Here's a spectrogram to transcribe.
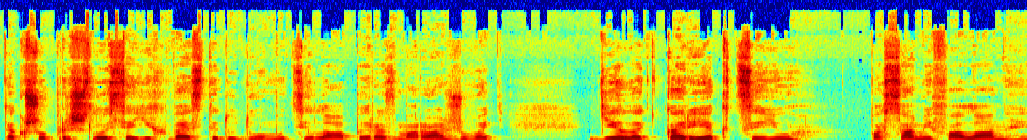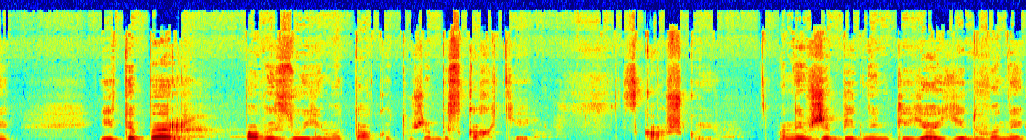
Так що прийшлося їх вести додому, ці лапи, розморажувати, робити корекцію по самі фаланги. І тепер повезу їм отак от уже без когтей, з кашкою. Вони вже бідненькі, я їду, вони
